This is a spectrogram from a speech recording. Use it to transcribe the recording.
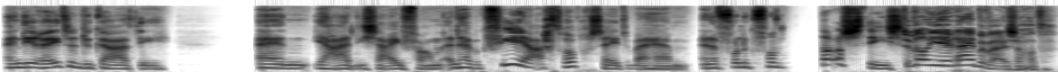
En die reed een Ducati. En ja, die zei van... En daar heb ik vier jaar achterop gezeten bij hem. En dat vond ik fantastisch. Terwijl je je rijbewijs had.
